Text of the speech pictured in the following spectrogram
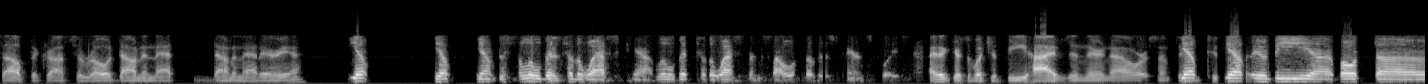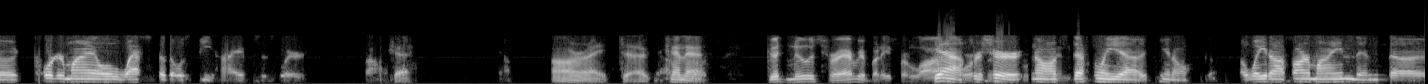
south across the road down in that down in that area. Yep, yep, yep. Just a little bit to the west. Yeah, a little bit to the west and south of his parents' place. I think there's a bunch of beehives in there now or something. Yep, too. yep. It would be uh, about uh, quarter mile west of those beehives is where. Um, Okay. Yeah. All right. Uh, yeah, kind of good news for everybody for law. Yeah, for sure. No, it's definitely uh, you know a weight off our mind, and uh,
